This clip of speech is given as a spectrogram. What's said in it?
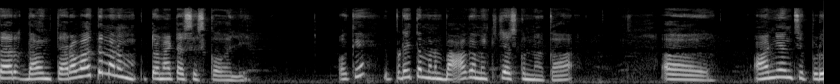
తర్ దాని తర్వాత మనం టొమాటోస్ వేసుకోవాలి. ఓకే? ఇప్పుడైతే మనం బాగా మిక్స్ చేసుకున్నాక ఆనియన్స్ ఇప్పుడు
